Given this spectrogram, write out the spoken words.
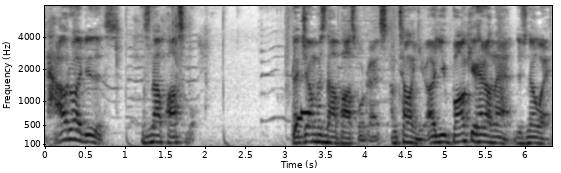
How do I do this? This is not possible. That jump is not possible, guys. I'm telling you. Uh, you bonk your head on that. There's no way.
